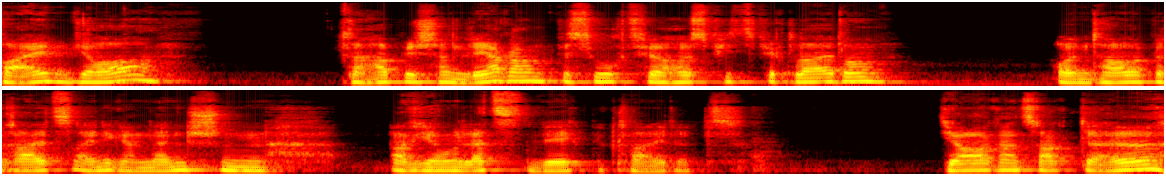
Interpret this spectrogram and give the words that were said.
vor einem Jahr, da habe ich einen Lehrgang besucht für Hospizbegleiter und habe bereits einige Menschen auf ihrem letzten Weg begleitet. Ja, ganz aktuell,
